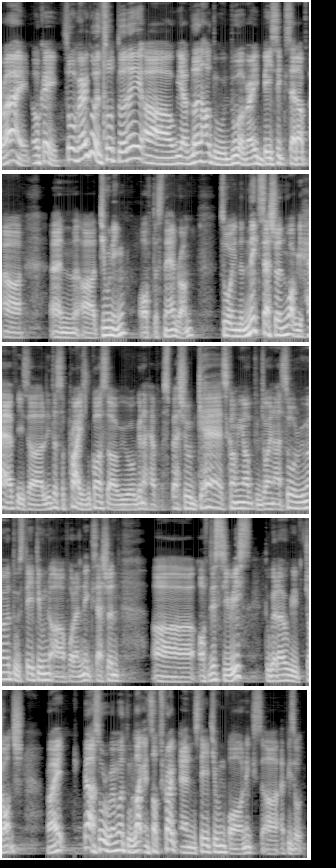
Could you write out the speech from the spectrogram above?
Right. Okay. So very good. So today, uh, we have learned how to do a very basic setup uh, and uh, tuning of the snare drum. So in the next session, what we have is a little surprise because uh, we were gonna have a special guest coming up to join us. So remember to stay tuned uh, for the next session uh, of this series together with George. Right. Yeah. So remember to like and subscribe and stay tuned for our next uh, episode.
